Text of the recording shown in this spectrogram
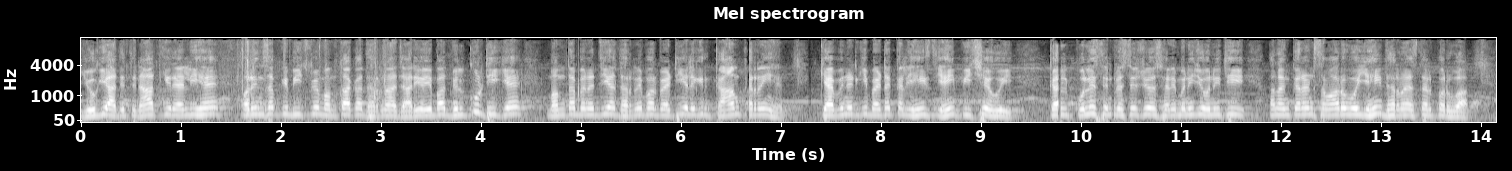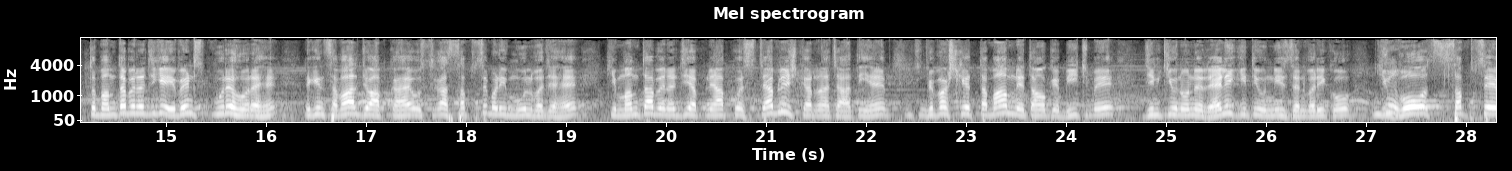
योगी आदित्यनाथ की रैली है और इन सब के बीच में ममता का धरना जारी है। ये बात बिल्कुल ठीक है ममता बनर्जी यहाँ धरने पर बैठी है लेकिन काम कर रही है। कैबिनेट की बैठक कल यहीं यहीं पीछे हुई। कल पुलिस इन्वेस्टिगेशन सेरेमनी जो होनी थी अलंकरण समारोह वो यहीं धरना स्थल पर हुआ। तो ममता बनर्जी के इवेंट्स पूरे हो रहे हैं लेकिन सवाल जो आपका है उसका सबसे बड़ी मूल वजह है कि ममता बनर्जी अपने आप को स्टैब्लिश करना चाहती हैं विपक्ष के तमाम नेताओं के बीच में जिनकी उन्होंने रैली की थी 19 जनवरी को कि वो सबसे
